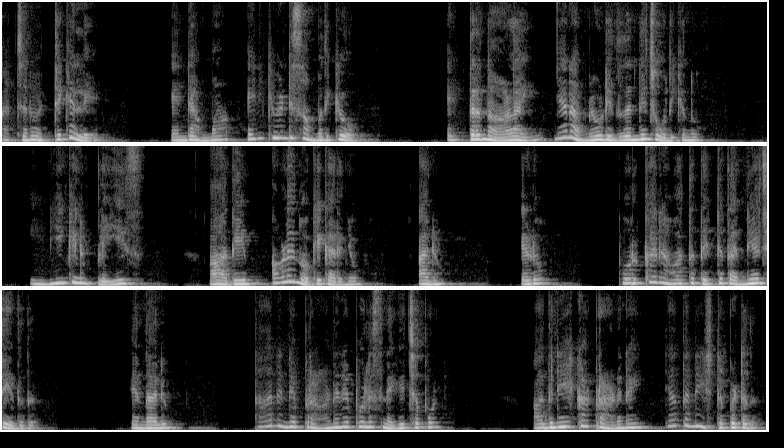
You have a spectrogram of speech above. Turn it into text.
അച്ഛനും ഒറ്റയ്ക്കല്ലേ? എന്റെ അമ്മ എനിക്ക് വേണ്ടി സമ്മതിക്കുമോ എത്ര നാളായി ഞാൻ അമ്മയോട് ഇത് തന്നെ ചോദിക്കുന്നു. ഇനിയെങ്കിലും പ്ലീസ് ആദ്യം അവളെ നോക്കി കരഞ്ഞു. അനു എടോ പൊറുക്കാനാവാത്ത തെറ്റ് തന്നെയാ ചെയ്തത്. എന്നാലും താൻ എന്നെ പ്രാണനെ പോലെ സ്നേഹിച്ചപ്പോൾ അതിനേക്കാൾ പ്രാണനായി ഞാൻ തന്നെ ഇഷ്ടപ്പെട്ടത്.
